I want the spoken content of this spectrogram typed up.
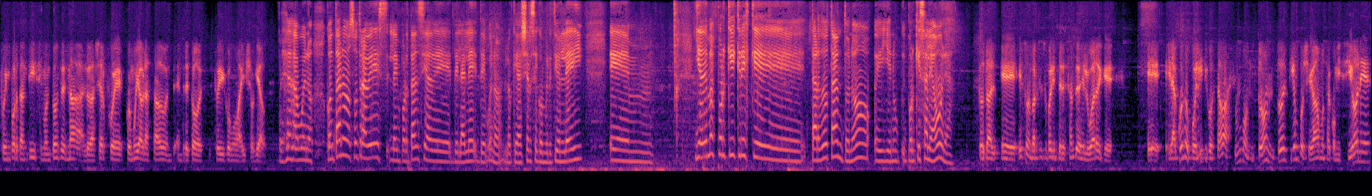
fue importantísimo. Entonces, nada, lo de ayer fue, fue muy abrazado entre todos. Estoy como ahí choqueado. bueno, contanos otra vez la importancia de, la ley, de bueno, lo que ayer se convirtió en ley. Eh, y además, ¿por qué crees que tardó tanto, no? Eh, ¿Y, por qué sale ahora? Total, eh, eso me parece súper interesante desde el lugar de que eh, el acuerdo político estaba hace un montón, todo el tiempo llegábamos a comisiones,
